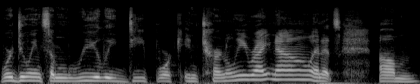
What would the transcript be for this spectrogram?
we're doing some really deep work internally right now and it's um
